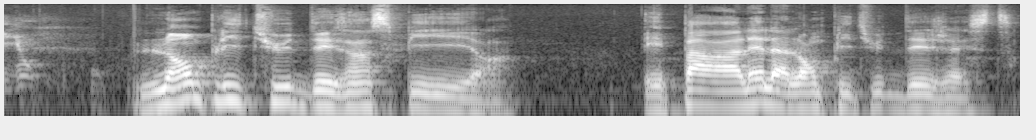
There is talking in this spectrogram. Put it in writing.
ayons L'amplitude des inspires est parallèle à l'amplitude des gestes.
